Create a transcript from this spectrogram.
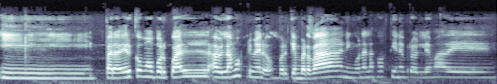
Y para ver cómo por cuál hablamos primero, porque en verdad ninguna de las dos tiene problema de,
